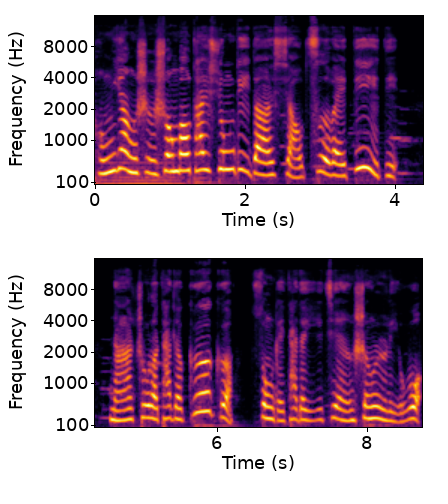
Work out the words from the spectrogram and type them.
同样是双胞胎兄弟的小刺猬弟弟，拿出了他的哥哥送给他的一件生日礼物，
